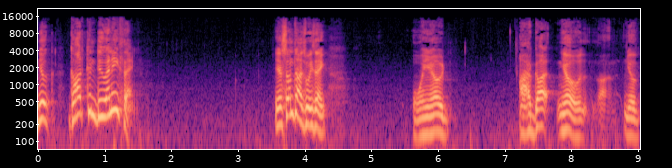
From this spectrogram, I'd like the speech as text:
You know, God can do anything. You know, sometimes we think, well, you know, I've got, you know, uh, you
